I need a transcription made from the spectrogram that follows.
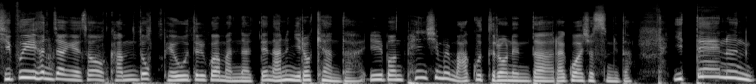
GV 현장에서 감독 배우들과 만날 때 나는 이렇게 한다. 1번 팬심을 마구 드러낸다. 라고 하셨습니다. 이때는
